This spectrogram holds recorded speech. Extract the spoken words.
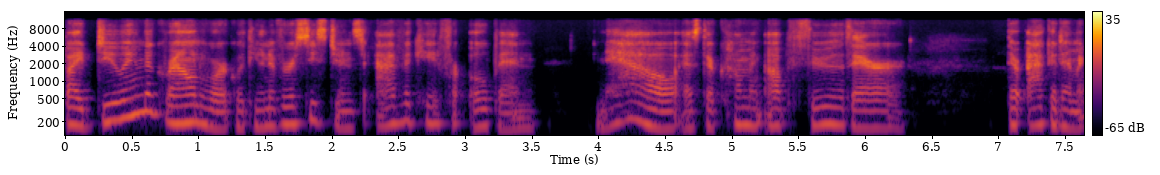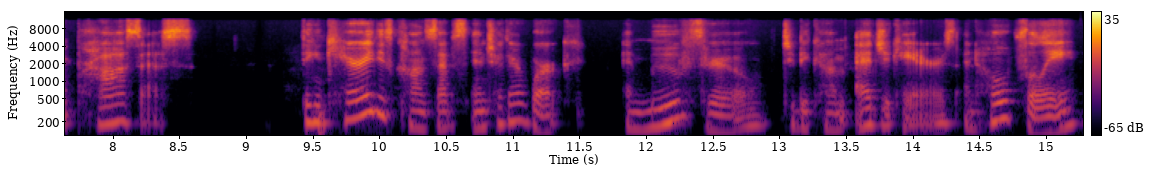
By doing the groundwork with university students to advocate for open now as they're coming up through their, their academic process, they can carry these concepts into their work and move through to become educators and hopefully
